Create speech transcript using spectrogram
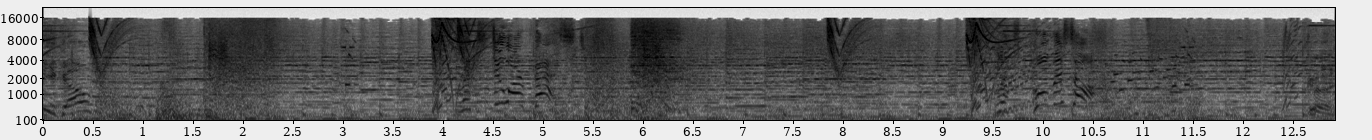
There you go! Let's do our best! Let's pull this off! Good.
